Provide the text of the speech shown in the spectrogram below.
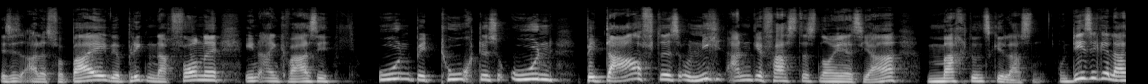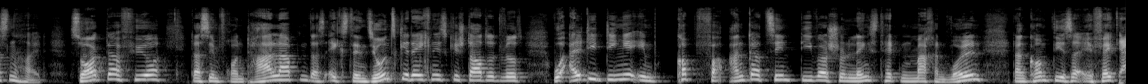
es ist alles vorbei, wir blicken nach vorne in ein quasi unbetuchtes, bedarftes und nicht angefasstes neues Jahr macht uns gelassen. Und diese Gelassenheit sorgt dafür, dass im Frontallappen das Extensionsgedächtnis gestartet wird, wo all die Dinge im Kopf verankert sind, die wir schon längst hätten machen wollen. Dann kommt dieser Effekt, ja,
